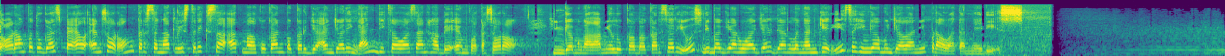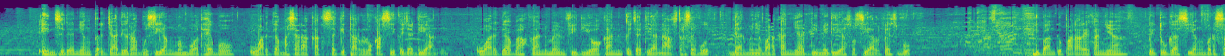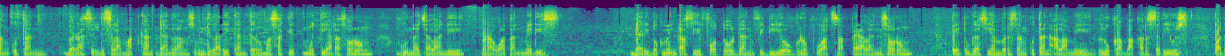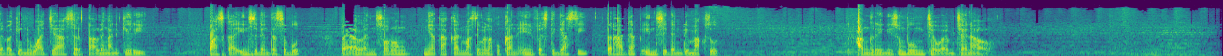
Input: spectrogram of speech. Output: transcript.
Seorang petugas PLN Sorong tersengat listrik saat melakukan pekerjaan jaringan di kawasan HBM Kota Sorong, hingga mengalami luka bakar serius di bagian wajah dan lengan kiri sehingga menjalani perawatan medis. Insiden yang terjadi Rabu siang membuat heboh warga masyarakat sekitar lokasi kejadian. Warga bahkan memvideokan kejadian naas tersebut dan menyebarkannya di media sosial Facebook. Dibantu para rekannya, petugas yang bersangkutan berhasil diselamatkan dan langsung dilarikan ke Rumah Sakit Mutiara Sorong guna jalani perawatan medis. Dari dokumentasi foto dan video grup WhatsApp PLN Sorong, petugas yang bersangkutan alami luka bakar serius pada bagian wajah serta lengan kiri. Pasca insiden tersebut, PLN Sorong menyatakan masih melakukan investigasi terhadap insiden dimaksud. Anggreni Sumbung, CWM Channel.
